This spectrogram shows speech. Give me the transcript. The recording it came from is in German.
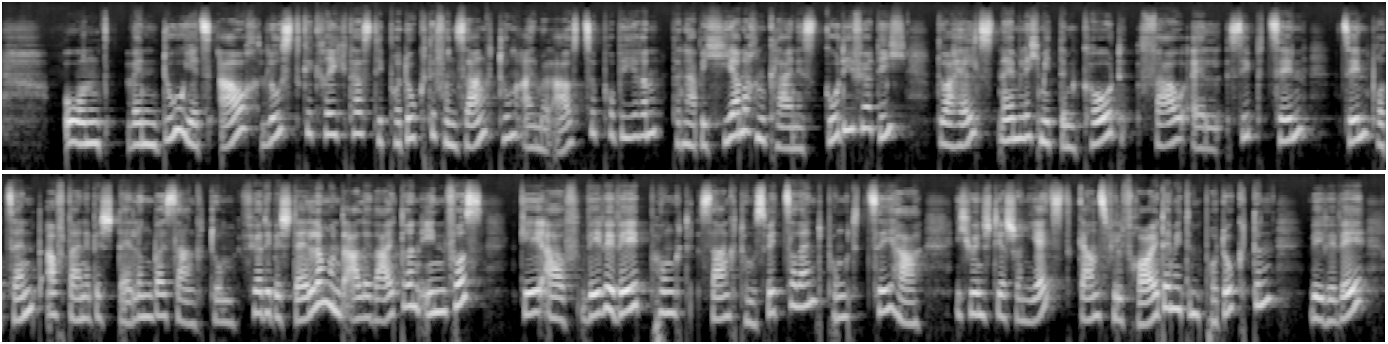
und wenn du jetzt auch Lust gekriegt hast, die Produkte von Sanctum einmal auszuprobieren, dann habe ich hier noch ein kleines Goodie für dich. Du erhältst nämlich mit dem Code VL17 10% auf deine Bestellung bei Sanctum. Für die Bestellung und alle weiteren Infos geh auf www.sanctumswitzerland.ch. Ich wünsche dir schon jetzt ganz viel Freude mit den Produkten www.sanctumswitzerland.ch.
